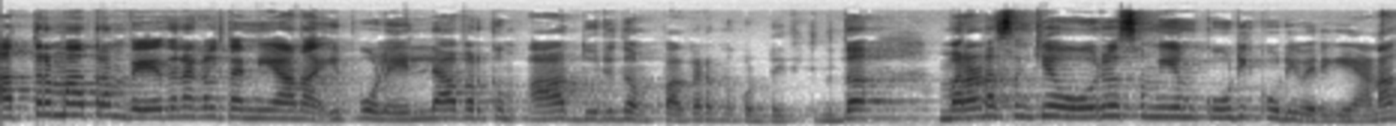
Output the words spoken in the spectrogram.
അത്രമാത്രം വേദനകൾ തന്നെയാണ് ഇപ്പോൾ എല്ലാവർക്കും ആ ദുരിതം പകർന്നുകൊണ്ടിരിക്കുന്നത്. മരണസംഖ്യ ഓരോ സമയം കൂടിക്കൂടി വരികയാണ്.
